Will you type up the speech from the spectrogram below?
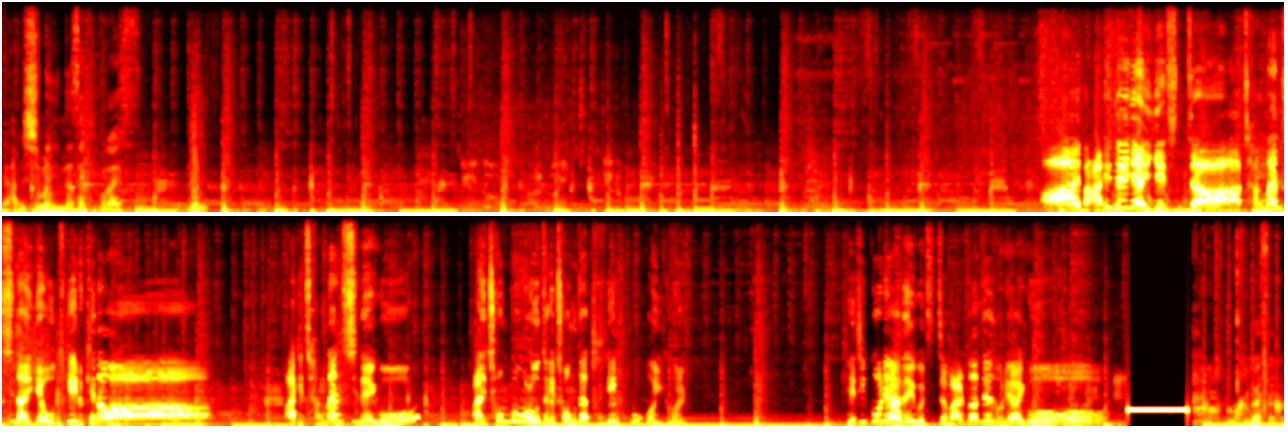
양심은 있는 새끼구나 했어 아 말이 되냐 이게 진짜. 장난치나 이게 어떻게 이렇게 나와. 아 이게 장난치네 이거. 아니 천공을 어떻게 정자 두 개 뽑고 이걸 개짓거리 하네 이거 진짜. 말도 안 되는 소리야 이거. 이거 했어야 돼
